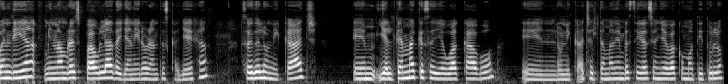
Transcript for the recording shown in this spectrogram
Buen día, mi nombre es Paula de Yanira Orantes Calleja, soy del UNICACH em, y el tema que se llevó a cabo en la UNICACH, el tema de investigación lleva como título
